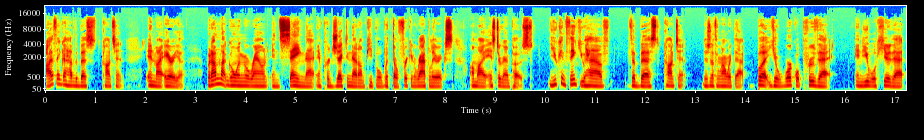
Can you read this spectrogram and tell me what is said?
I think I have the best content in my area, but I'm not going around and saying that and projecting that on people with the freaking rap lyrics on my Instagram post. You can think you have the best content. There's nothing wrong with that, but your work will prove that and you will hear that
